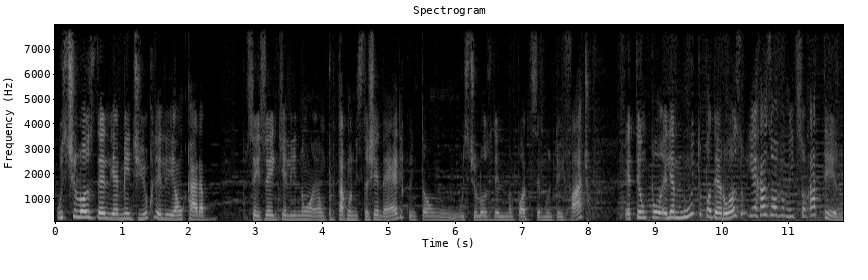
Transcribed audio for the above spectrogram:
O estiloso dele é medíocre, ele é um cara. Vocês veem que ele não é um protagonista genérico, então o estiloso dele não pode ser muito enfático. Ele, tem um, ele é muito poderoso e é razoavelmente sorrateiro.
